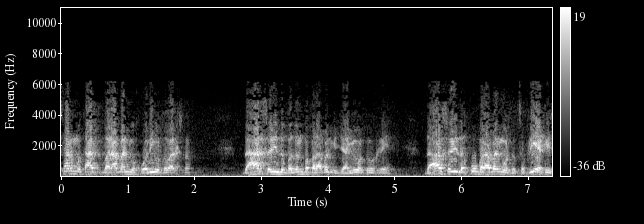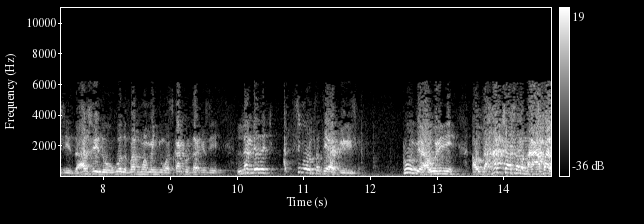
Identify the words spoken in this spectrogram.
سر مطابق برابر مې خولي ورته واخیسته د هر سړي د بدن په برابر مې جامې ورته وکړې د هر سړي د خپل برابر مې ورته څپلي اخیستي د هر سړي د اوبو د برخ مې مې وسکټ ورته اخیستي لنډې د څه مې ورته تیار کړي ټول مې راوړي او د هر چا سره برابر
